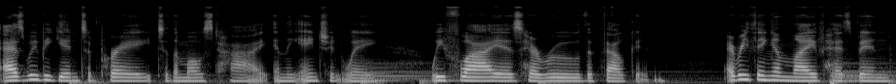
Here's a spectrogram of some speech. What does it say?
As we begin to pray to the Most High in the ancient way, we fly as Heru the falcon. Everything in life has been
